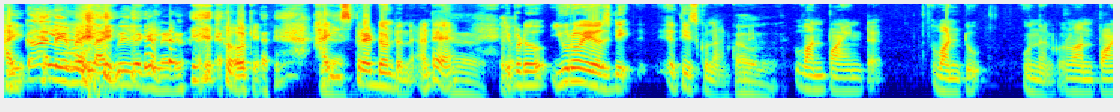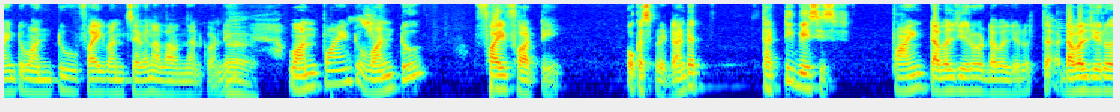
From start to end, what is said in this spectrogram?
high layman language okay. High spread ఉంటుంది. అంటే ఇప్పుడు యూరో యూఎస్డి తీసుకున్నాను అనుకోండి. వన్ పాయింట్ వన్ టూ ఉందనుకోండి one point one two five one seven అలా ఉందనుకోండి. One point one two five forty ఒక స్ప్రెడ్. అంటే thirty basis point double zero double zero double zero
